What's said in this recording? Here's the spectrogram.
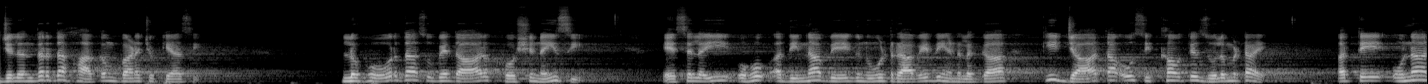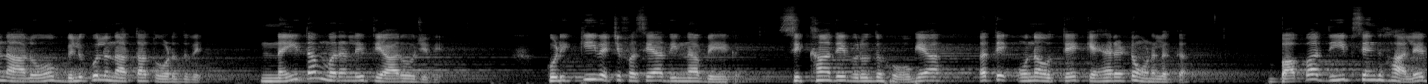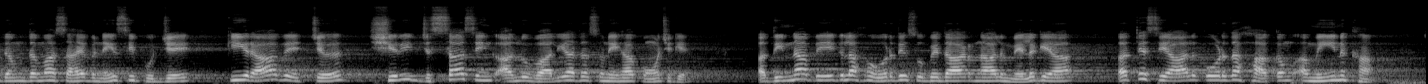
ਜਲੰਧਰ ਦਾ ਹਾਕਮ ਬਣ ਚੁੱਕਿਆ ਸੀ। ਲਾਹੌਰ ਦਾ ਸੂਬੇਦਾਰ ਖੁਸ਼ ਨਹੀਂ ਸੀ। ਇਸ ਲਈ ਉਹ ਅਦੀਨਾ ਬੇਗ ਨੂੰ ਡਰਾਵੇ ਦੇਣ ਲੱਗਾ ਕਿ ਜਾਂ ਤਾਂ ਉਹ ਸਿੱਖਾਂ ਉੱਤੇ ਜ਼ੁਲਮ ਢਾਏ ਅਤੇ ਉਹਨਾਂ ਨਾਲੋਂ ਬਿਲਕੁਲ ਨਾਤਾ ਤੋੜ ਦੇਵੇ, ਨਹੀਂ ਤਾਂ ਮਰਨ ਲਈ ਤਿਆਰ ਹੋ ਜਾਵੇ। ਕੁੜਕੀ ਵਿੱਚ ਫਸਿਆ ਦੀਨਾ ਬੇਗ ਸਿੱਖਾਂ ਦੇ ਵਿਰੁੱਧ ਹੋ ਗਿਆ ਅਤੇ ਉਹਨਾਂ ਉੱਤੇ ਕਹਿਰ ਢਾਉਣ ਲੱਗਾ। ਬਾਬਾ ਦੀਪ ਸਿੰਘ ਹਾਲੇ ਦਮਦਮਾ ਸਾਹਿਬ ਨਹੀਂ ਸੀ ਪੁੱਜੇ, ਕਿ ਰਾਹ ਵਿੱਚ ਸ਼੍ਰੀ ਜੱਸਾ ਸਿੰਘ ਆਲੂਵਾਲੀਆ ਦਾ ਸੁਨੇਹਾ ਪਹੁੰਚ ਗਿਆ। ਅਦੀਨਾ ਬੇਗ ਲਾਹੌਰ ਦੇ ਸੂਬੇਦਾਰ ਨਾਲ ਮਿਲ ਗਿਆ ਅਤੇ ਸਿਆਲਕੋਟ ਦਾ ਹਾਕਮ ਅਮੀਨ ਖਾਂ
